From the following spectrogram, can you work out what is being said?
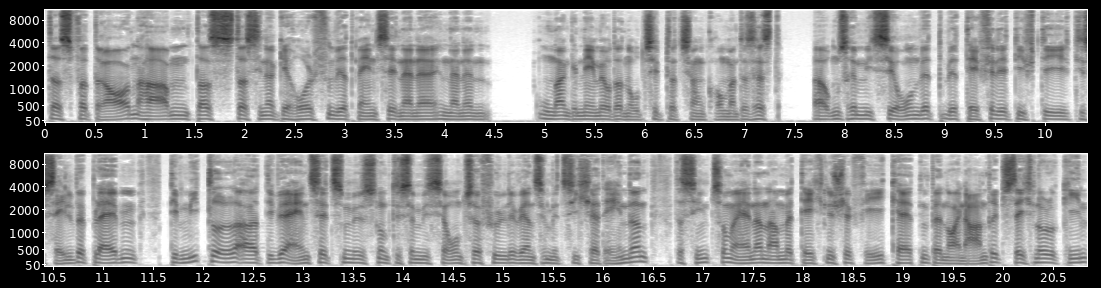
das Vertrauen haben, dass, dass ihnen geholfen wird, wenn sie in eine, in eine unangenehme oder Notsituation kommen. Das heißt, Uh, unsere Mission wird, wird definitiv die, dieselbe bleiben. Die Mittel, uh, die wir einsetzen müssen, um diese Mission zu erfüllen, die werden sich mit Sicherheit ändern. Das sind zum einen einmal technische Fähigkeiten bei neuen Antriebstechnologien.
